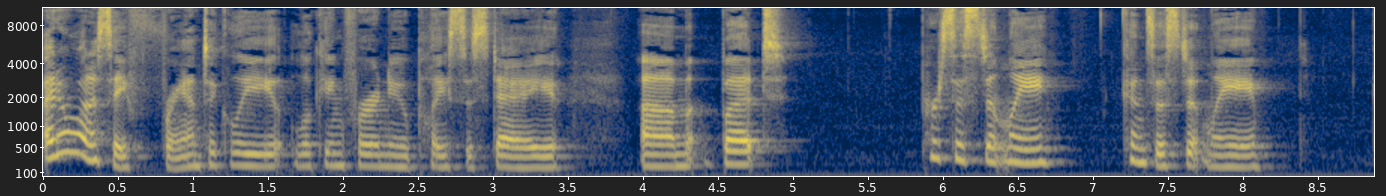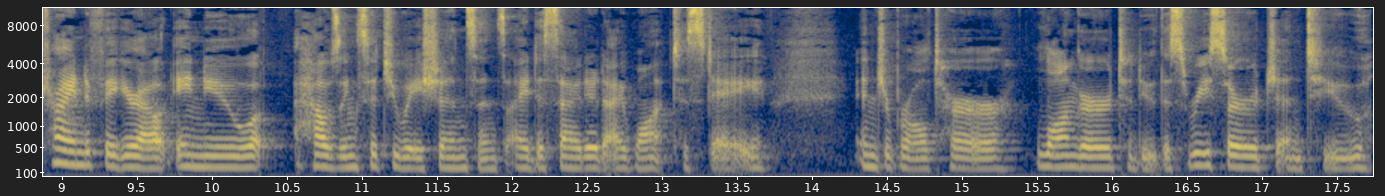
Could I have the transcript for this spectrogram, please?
I don't want to say frantically looking for a new place to stay, um, but persistently, consistently trying to figure out a new housing situation since I decided I want to stay in Gibraltar longer to do this research and to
